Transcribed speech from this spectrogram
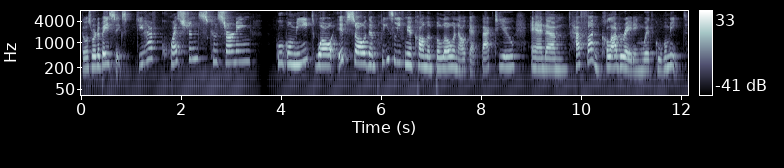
those were the basics. Do you have questions concerning Google Meet? Well, if so, then please leave me a comment below and I'll get back to you and um, have fun collaborating with Google Meet.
